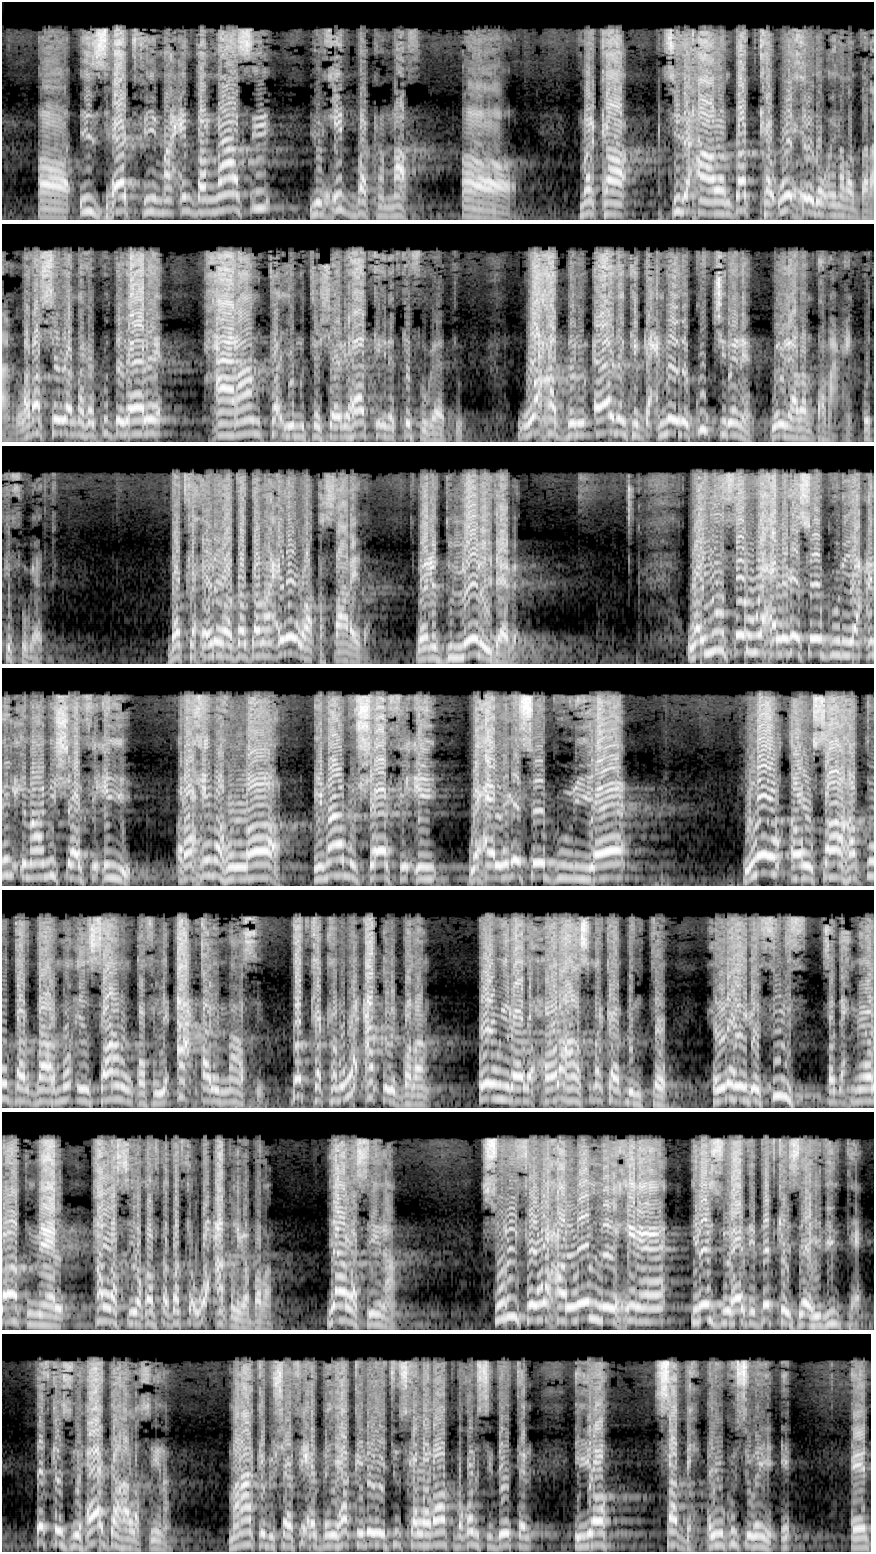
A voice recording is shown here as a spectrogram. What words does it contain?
ishad fii maa cinda annaasi yuxibaka annaas. Marka sida aadan dadka waxooda waa inaadan damaacin laba shayaad marka ku dadaale xaaraamta iyo mutashaabihaadka inaad ka fogaato. Waxa banu aadanka gacmahooda ku jirana waa inaadan damaacin ood ka fogaato. Dadka xooluhu haddaad damaacido waa khasaarayda wayuharu waxaa laga soo guuriya can ilimaami shaaficiyi raximahu اllah imaamu shaafici waxaa laga soo guuriyaa low awsaa hadduu dardaarmo insaanun qof liacqali nnaasi dadka kan ugu caqli badan oo uu yidhaahdo xoolahaas markaad dhinto xoolahayga ulu saddex meelood meel ha la siiyo qofka dadka ugu caqliga badan yaa la siinaa surifa waxaa loo leexinaa ila zuhaadi dadka zaahidiinta dadka zuhaadda ha la siinaa manaaqibu shaafici bayhaqi leeya juska labaad boqol sideetan iyo saddex ayuu ku sugan yahay.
